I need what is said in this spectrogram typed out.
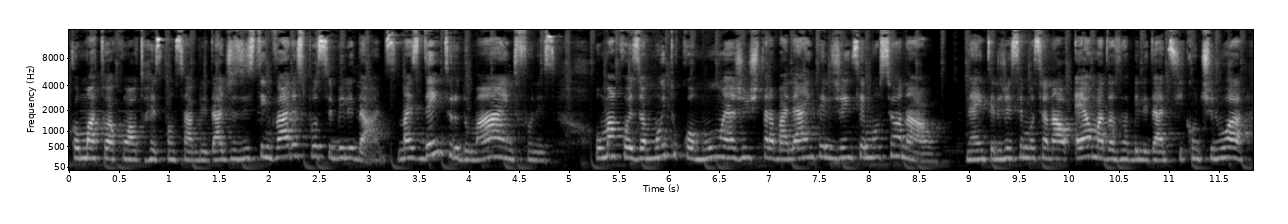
como atuar com autorresponsabilidade, existem várias possibilidades. Mas dentro do Mindfulness, uma coisa muito comum é a gente trabalhar a inteligência emocional. Né? Inteligência emocional é uma das habilidades que continua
